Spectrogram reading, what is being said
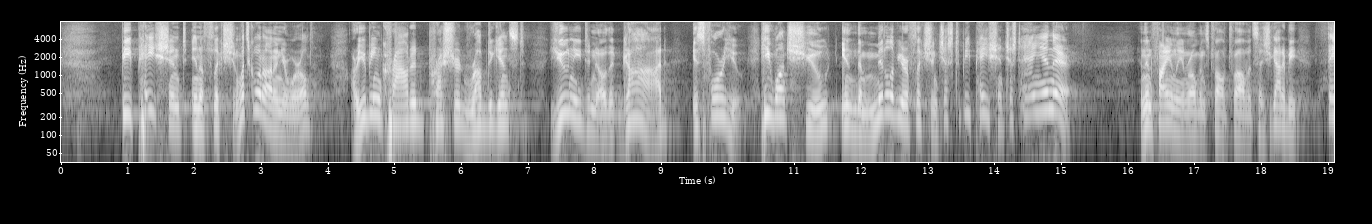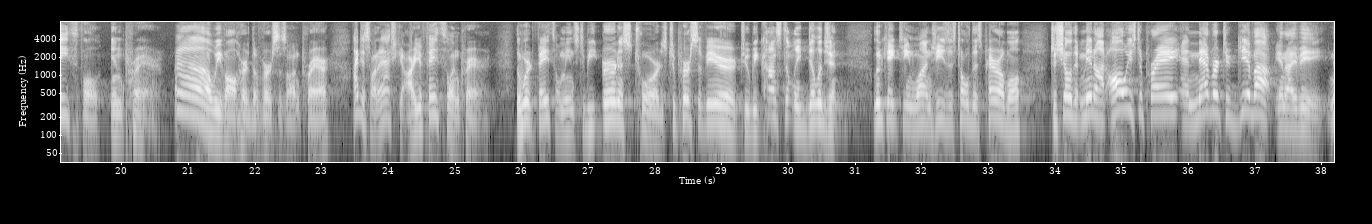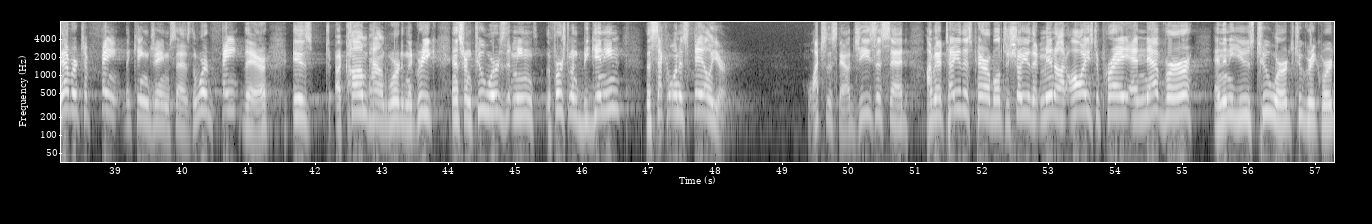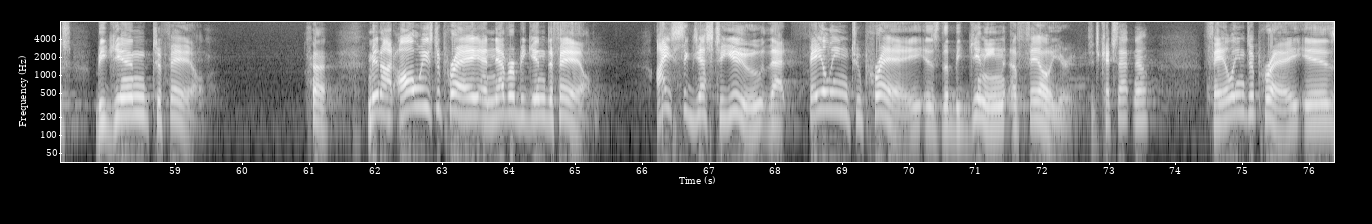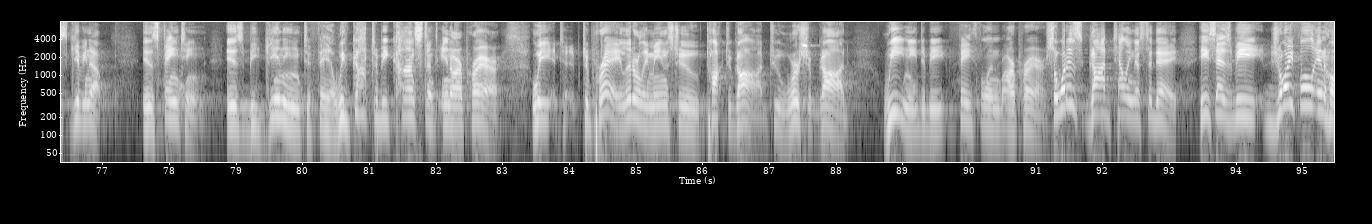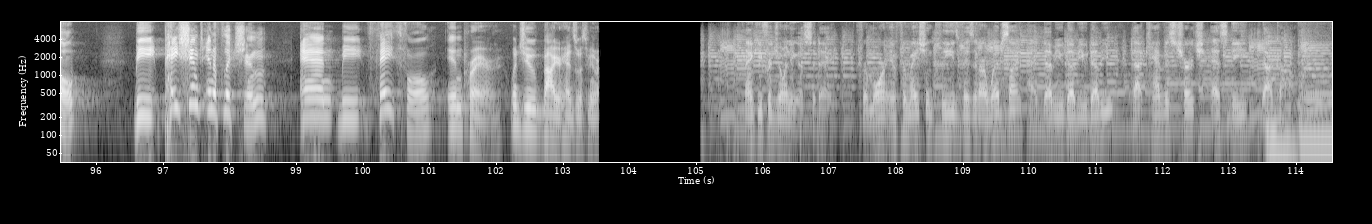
Be patient in affliction. What's going on in your world? Are you being crowded, pressured, rubbed against? You need to know that God is for you. He wants you in the middle of your affliction just to be patient, just hang in there. And then finally in Romans 12 12, it says you got to be faithful in prayer. Well, we've all heard the verses on prayer. I just want to ask you are you faithful in prayer? The word faithful means to be earnest towards, to persevere, to be constantly diligent. Luke 18 1, Jesus told this parable to show that men ought always to pray and never to give up, NIV. Never to faint, the King James says. The word faint there is a compound word in the Greek, and it's from two words that mean the first one, beginning, the second one is failure. Watch this now. Jesus said, I'm going to tell you this parable to show you that men ought always to pray and never, and then he used two words, two Greek words, begin to fail. Men ought always to pray and never begin to fail. I suggest to you that failing to pray is the beginning of failure. Did you catch that now? Failing to pray is giving up, is fainting, is beginning to fail. We've got to be constant in our prayer. We, to, to pray literally means to talk to God, to worship God we need to be faithful in our prayer. So, what is God telling us today? He says, Be joyful in hope, be patient in affliction, and be faithful in prayer. Would you bow your heads with me? Thank you for joining us today. For more information, please visit our website at www.canvaschurchsd.com.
